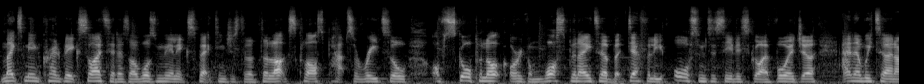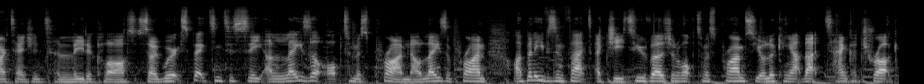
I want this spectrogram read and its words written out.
makes me incredibly excited, as I was merely expecting just a deluxe class, perhaps a retool of Scorponok or even Waspinator, but definitely awesome to see this guy Voyager. And then we turn our attention to Leader class. So we're expecting to see a Laser Optimus Prime. Now, Laser Prime, I believe, is in fact a G2 version of Optimus Prime, so you're looking at that tanker truck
